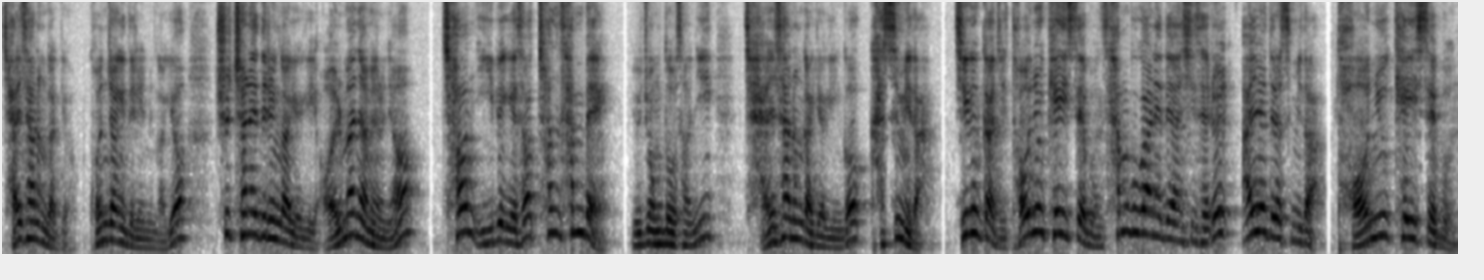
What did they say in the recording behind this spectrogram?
잘 사는 가격, 권장해 드리는 가격, 추천해 드리는 가격이 얼마냐면요. 1200에서 1300. 요 정도 선이 잘 사는 가격인 것 같습니다. 지금까지 더 뉴 K7 3구간에 대한 시세를 알려드렸습니다. 더 뉴 K7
